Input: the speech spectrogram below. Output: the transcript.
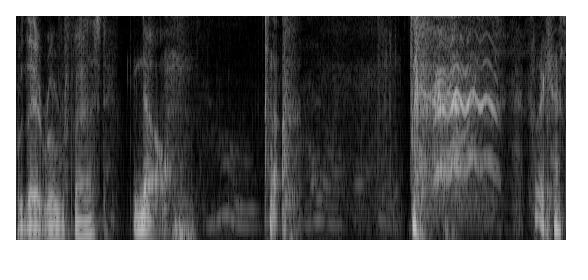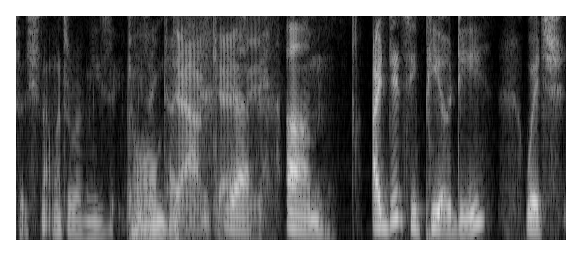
Were they at Roverfest? No. like I said, she's not much of a music. music Calm type. down, Cassie. I did see POD, which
